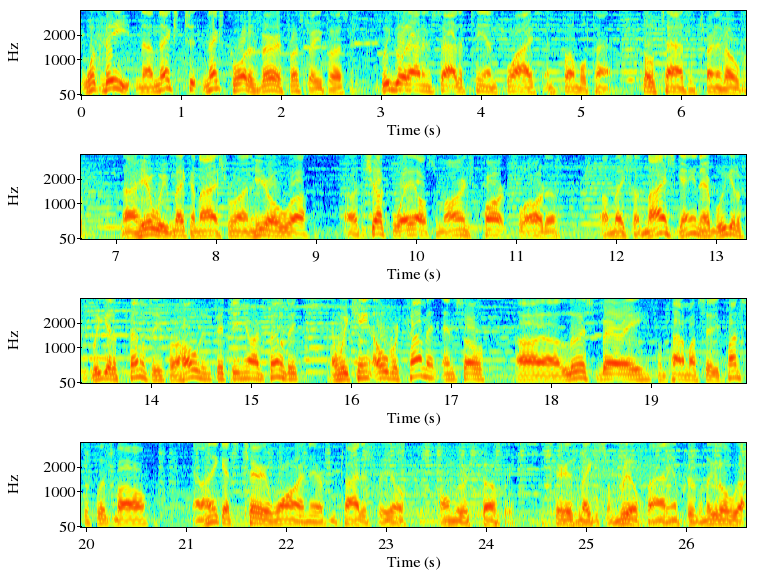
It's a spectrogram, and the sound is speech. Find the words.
what beat. Now, next next quarter is very frustrating for us. We go down inside the 10 twice and fumble time, both times and turn it over. Now, here we make a nice run. Here, oh, uh, uh, Chuck Wales from Orange Park, Florida, uh, makes a nice gain there, but we get a, we get a penalty for holding, 15-yard penalty, and we can't overcome it. And so uh, Lewis Berry from Panama City punched the football, and I think that's Terry Warren there from Titusville on the recovery. Terry's making some real fine improvement. Look at old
